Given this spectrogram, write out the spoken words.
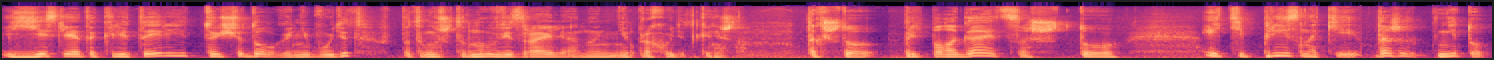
Если это критерий, то еще долго не будет, потому что ну, в Израиле оно не проходит, конечно. Так что предполагается, что эти признаки, даже не то,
